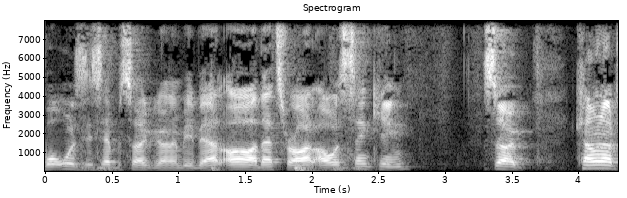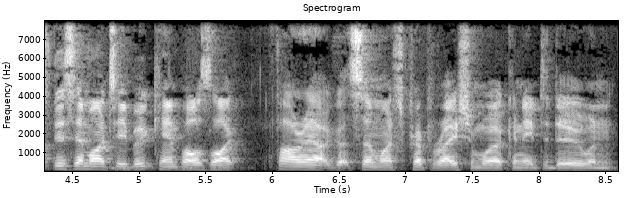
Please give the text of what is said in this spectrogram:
what was this episode going to be about? Oh, that's right. I was thinking. So, coming up to this MIT boot camp, I was like, far out. I've got so much preparation work I need to do, and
